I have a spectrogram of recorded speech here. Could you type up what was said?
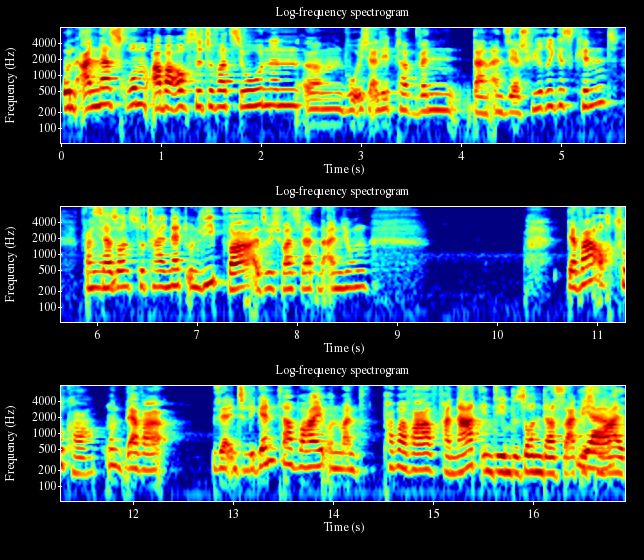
und andersrum aber auch Situationen, ähm, wo ich erlebt habe, wenn dann ein sehr schwieriges Kind, was ja. sonst total nett und lieb war. Also ich weiß, wir hatten einen Jungen, der war auch Zucker und der war sehr intelligent dabei und mein Papa war Fanat in den besonders, sag ich Ja. mal.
